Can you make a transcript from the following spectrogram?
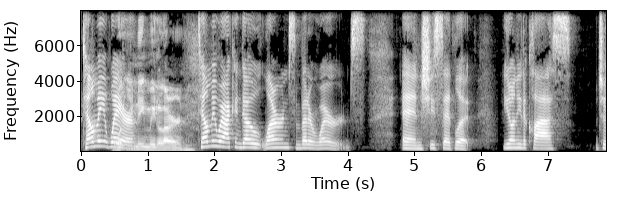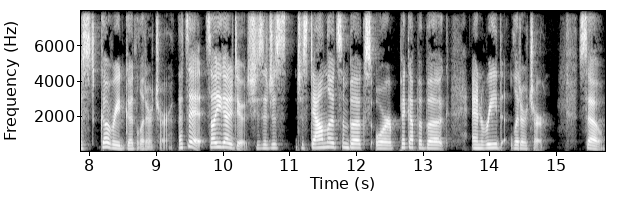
Tell me where What you need me to learn? tell me where I can go learn some better words. And she said, Look, you don't need a class. just go read good literature. That's it. That's all you got to do. She said, just, just download some books or pick up a book and read literature. So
